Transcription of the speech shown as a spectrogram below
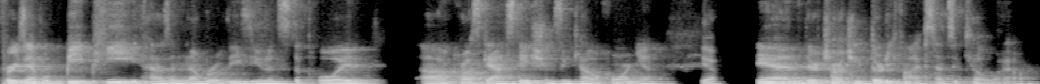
for example, BP has a number of these units deployed uh, across gas stations in California. Yep. And they're charging 35 cents a kilowatt hour.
